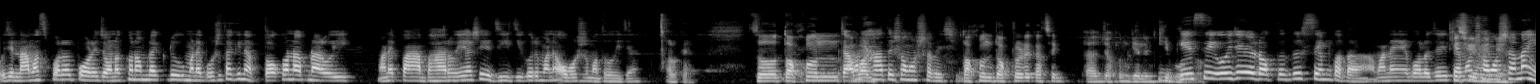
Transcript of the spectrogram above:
ওই যে নামাজ পড়ার পরে যে অনেকক্ষণ আমরা একটু মানে বসে থাকি না তখন আপনার ওই মানে পা ভার হয়ে আসে জি জি করে মানে অবসর মতো হয়ে যায়। ওকে তো তখন আমার হাতে সমস্যা বেশি। তখন ডক্টরের কাছে যখন গেলেন কি বলল? গেছি ওই যে ডক্টরদের সেম কথা মানে বলে যে তেমন সমস্যা নাই।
